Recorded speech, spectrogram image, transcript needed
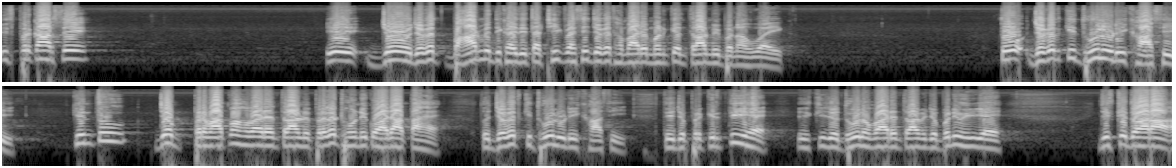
اس پرکار سے یہ جو جگت باہر میں دکھائی دیتا ہے، ٹھیک ویسے جگت ہمارے من کے انترال میں بنا ہوا ایک۔ تو جگت کی دھول اڑی خاصی کنتو جب پرماتما ہمارے انترال میں پرگٹ ہونے کو آ جاتا ہے تو جگت کی دھول اڑی کھانسی تو یہ جو پرکرتی ہے، اس کی جو دھول ہمارے انتظار میں جو بنی ہوئی ہے، جس کے دوارا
